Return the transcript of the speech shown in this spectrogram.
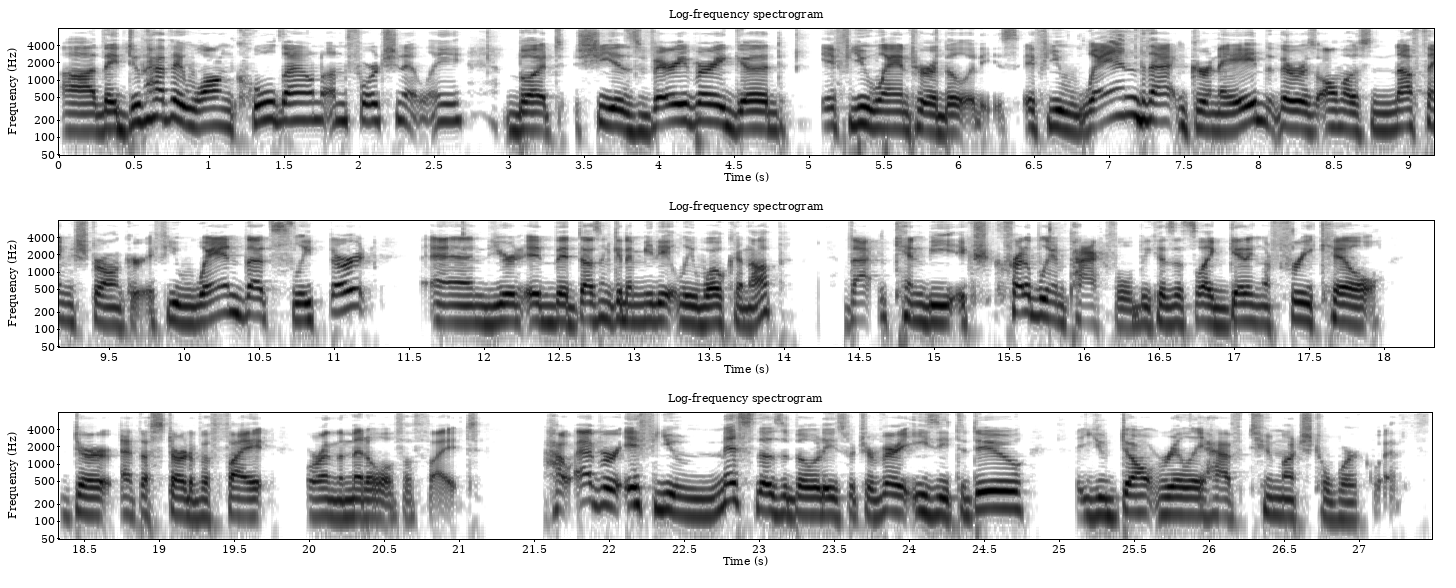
Uh, they do have a long cooldown, unfortunately, but she is very, very good if you land her abilities. If you land that grenade, there is almost nothing stronger. If you land that sleep dart and it, it doesn't get immediately woken up, that can be incredibly impactful because it's like getting a free kill dur- at the start of a fight or in the middle of a fight. However, if you miss those abilities, which are very easy to do, you don't really have too much to work with.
